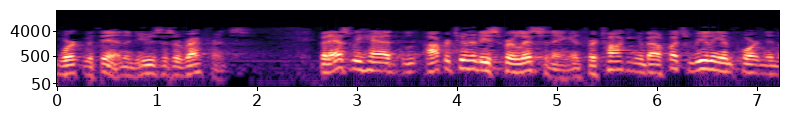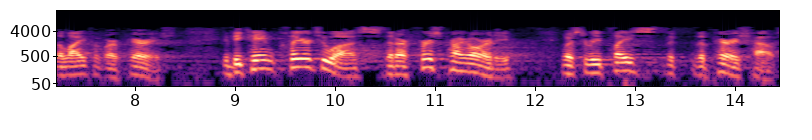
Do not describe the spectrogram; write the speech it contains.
work within and use as a reference. But as we had opportunities for listening and for talking about what's really important in the life of our parish, it became clear to us that our first priority was to replace the, the parish house.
